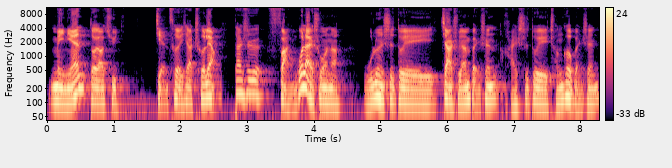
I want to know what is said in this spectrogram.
每年都要去检测一下车辆，但是反过来说呢。无论是对驾驶员本身，还是对乘客本身，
